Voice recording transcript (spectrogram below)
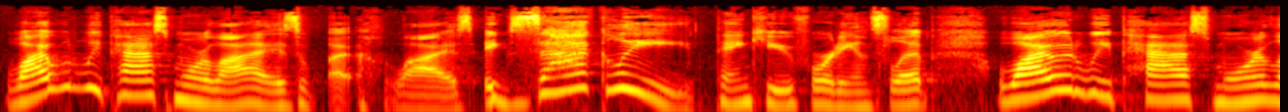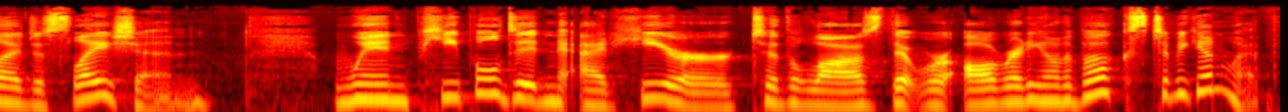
Why would we pass more lies? Uh, lies. Exactly. Thank you, Freudian slip. Why would we pass more legislation when people didn't adhere to the laws that were already on the books to begin with?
